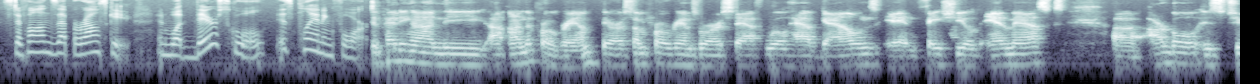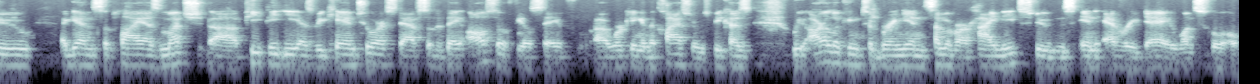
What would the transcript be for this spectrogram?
Stefan Czaporowski, and what their school is planning for. Depending on the uh, on the program, there are some programs where our staff will have gowns and face shield and masks. Uh, our goal is to again, supply as much uh, PPE as we can to our staff so that they also feel safe uh, working in the classrooms because we are looking to bring in some of our high needs students in every day once school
